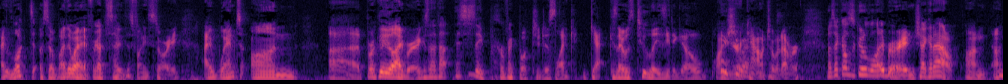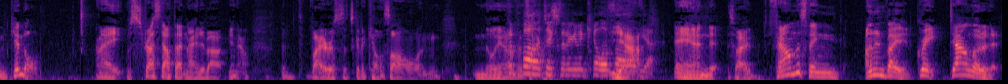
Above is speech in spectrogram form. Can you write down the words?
I looked. So, by the way, I forgot to tell you this funny story. I went on uh, Berkeley Library because I thought this is a perfect book to just like get because I was too lazy to go on your you were. account or whatever. I was like, I'll just go to the library and check it out on on Kindle. And I was stressed out that night about you know the virus that's going to kill us all and a million The other politics things. that are going to kill us Yeah. all. Yeah. And so I found this thing uninvited. Great. Downloaded it.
